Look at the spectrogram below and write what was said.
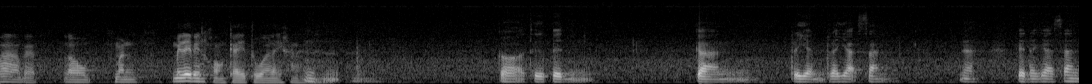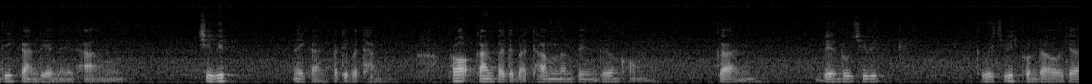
ว่าแบบเรามันไม่ได้เป็นของไกลตัวอะไรขนาดอืนั้นมก็ถือเป็นการเรียนระยะสั้นนะเป็นระยะสั้นที่การเรียนในทางชีวิตในการปฏิบัติธรรม เพราะการปฏิบัติธรรมมันเป็นเรื่องของการเรียนรู้ชีวิต คือชีวิตคนเราจะ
